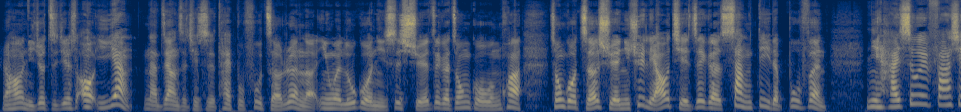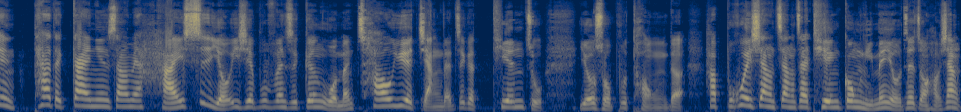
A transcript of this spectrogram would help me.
然后你就直接说哦，一样。那这样子其实太不负责任了，因为如果你是学这个中国文化、中国哲学，你去了解这个上帝的部分，你还是会发现它的概念上面还是有一些部分是跟我们超越讲的这个天主有所不同的。它不会像这样在天宫里面有这种好像。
